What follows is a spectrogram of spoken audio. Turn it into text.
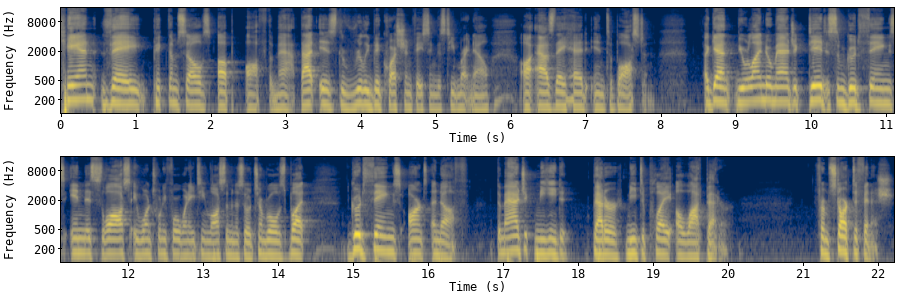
can they pick themselves up off the mat? That is the really big question facing this team right now uh, as they head into Boston. Again, the Orlando Magic did some good things in this loss, a 124 118 loss to the Minnesota Timberwolves, but good things aren't enough. The Magic need better, need to play a lot better from start to finish.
